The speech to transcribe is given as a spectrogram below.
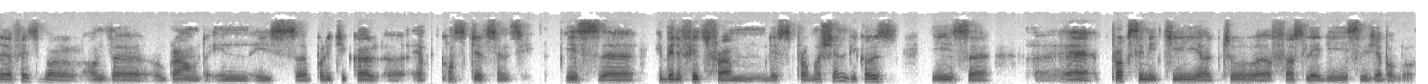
uh, visible on the ground in his uh, political uh, constituency. He's, he benefits from this promotion because his uh, proximity uh, to uh, First Lady Sylvia Bongo.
